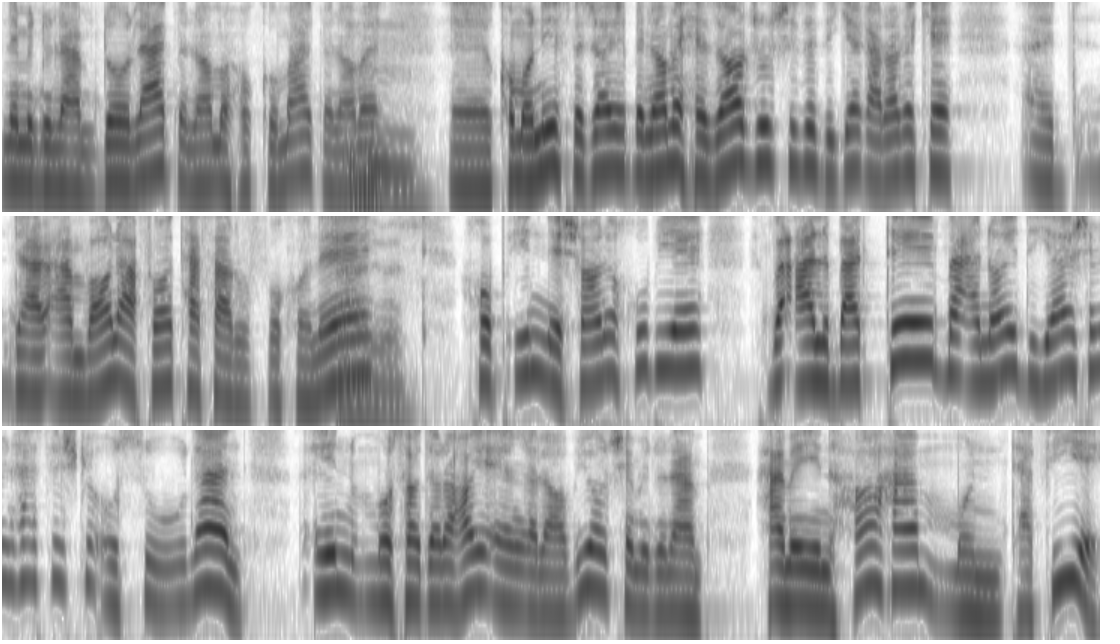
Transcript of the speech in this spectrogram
نمی‌دونم دولت به نام حکومت به نام کمونیست به جای به نام هزار جور چیز دیگه قراره که در اموال افراد تصرف بکنه. بله، بله. خب این نشان خوبیه. و البته معنای دیگرش این هستش که اصولا این مصادره های انقلابی و چه می‌دونم همه اینها هم منتفیه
